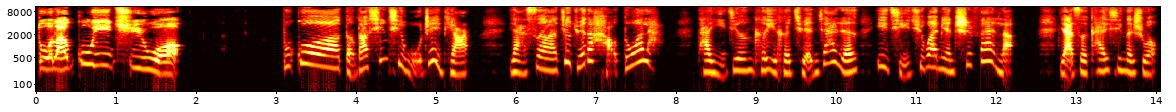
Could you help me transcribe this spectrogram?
多拉故意气我。”不过等到星期五这天儿，亚瑟就觉得好多了，他已经可以和全家人一起去外面吃饭了。亚瑟开心地说：“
